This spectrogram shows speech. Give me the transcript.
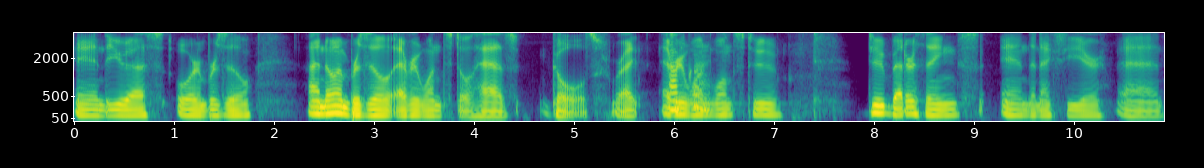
in the U.S. or in Brazil, I know in Brazil everyone still has goals, right? Everyone wants to do better things in the next year and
